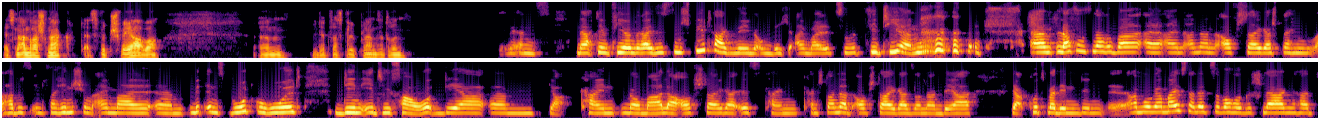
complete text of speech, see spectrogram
ist ein anderer Schnack. Das wird schwer, aber ähm, mit etwas Glück bleiben sie drin. Wir werden es nach dem 34. Spieltag sehen, um dich einmal zu zitieren. ähm, lass uns noch über äh, einen anderen Aufsteiger sprechen. Du hattest ihn vorhin schon einmal ähm, mit ins Boot geholt, den ETV, der ähm, ja kein normaler Aufsteiger ist, kein, kein Standardaufsteiger, sondern der ja, kurz mal den, den äh, Hamburger Meister letzte Woche geschlagen hat,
